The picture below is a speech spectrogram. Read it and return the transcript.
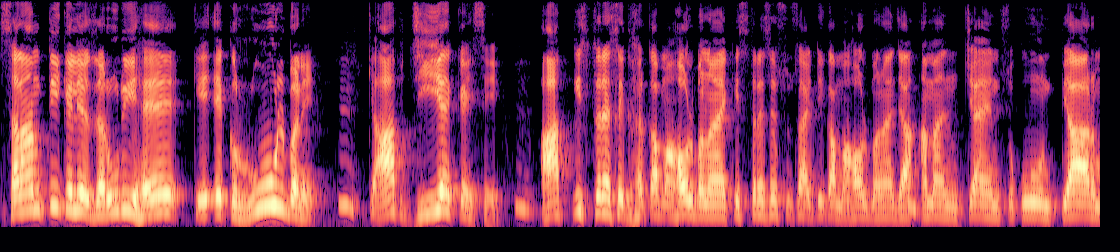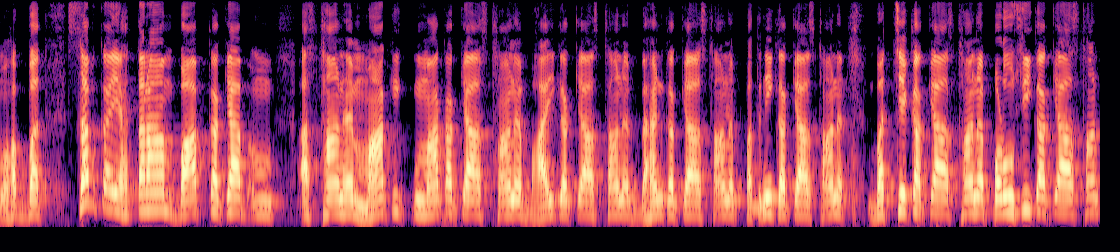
सलामती के लिए ज़रूरी है कि एक रूल बने। कि आप जिए कैसे? आप किस तरह से घर का माहौल बनाए, किस तरह से सोसाइटी का माहौल बनाए, जहाँ अमन, चैन, सुकून, प्यार, मोहब्बत, सबका एहतराम बाप का क्या स्थान है, माँ की, माँ का क्या स्थान है, भाई का क्या स्थान है, बहन का क्या स्थान है, पत्नी का क्या स्थान है, बच्चे का क्या स्थान है, पड़ोसी का क्या स्थान?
